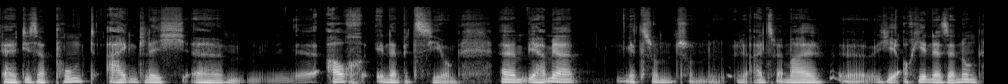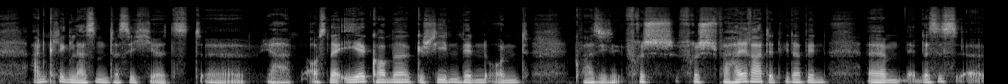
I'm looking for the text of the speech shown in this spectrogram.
äh, dieser Punkt eigentlich ähm, äh, auch in der Beziehung. Ähm, wir haben ja jetzt schon schon ein zwei Mal äh, hier auch hier in der Sendung anklingen lassen, dass ich jetzt äh, ja aus einer Ehe komme, geschieden bin und quasi frisch frisch verheiratet wieder bin. Ähm, das ist äh,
